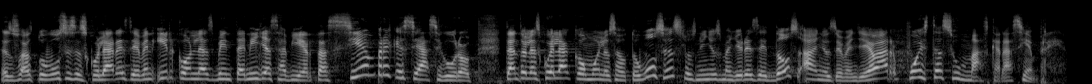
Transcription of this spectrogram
Los autobuses escolares deben ir con las ventanillas abiertas siempre que sea seguro. Tanto en la escuela como en los autobuses, los niños mayores de dos años deben llevar puesta su máscara siempre.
